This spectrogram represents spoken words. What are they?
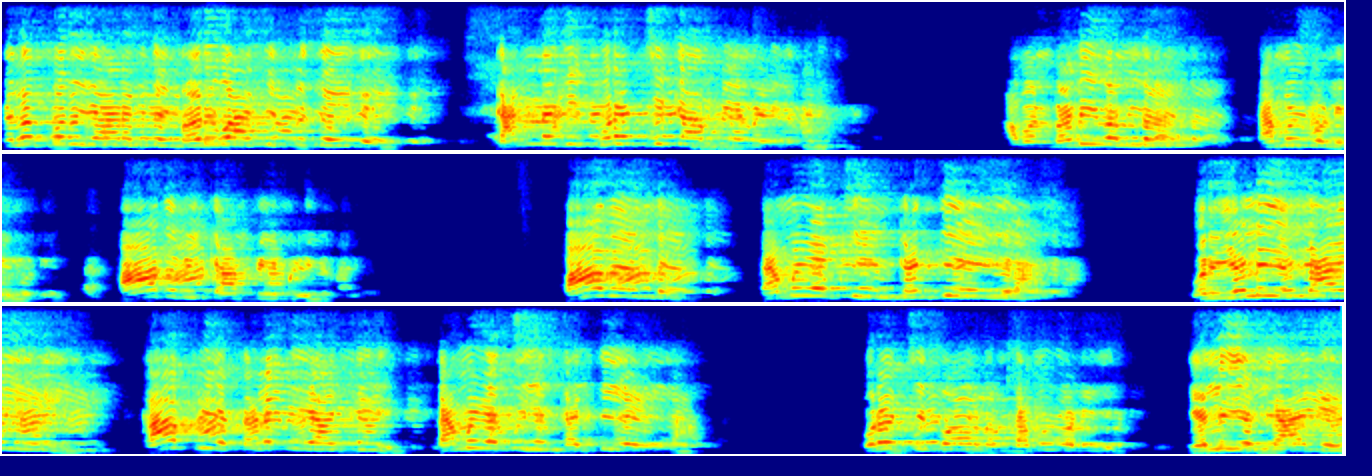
சிலப்பதிகாரத்தை மறுவாசிப்பு செய்து கண்ணகி புரட்சி காப்பியம் எழுதினார் அவன் வழிவந்த தமிழ் மொழி ஆதவி காப்பியம் எழுதினார் பாவேந்தன் தமிழச்சியின் கட்சி எழுதினார் ஒரு எளிய தாயை காப்பிய தலைவியாக்கி தமிழச்சியின் கட்சி எழுதினான் புரட்சி பாவலர் தமிழ் மொழி எளிய தாயை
